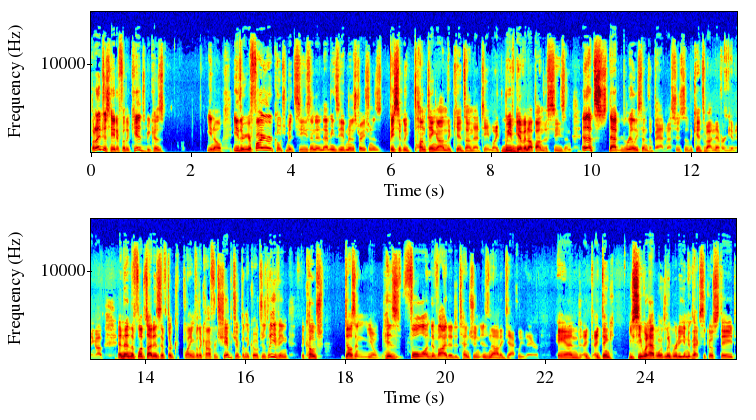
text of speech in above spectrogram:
But I just hate it for the kids because you know, either you fire a coach midseason and that means the administration is basically punting on the kids on that team. Like we've given up on this season. And that's that really sends a bad message to the kids about never giving up. And then the flip side is if they're playing for the conference championship and the coach is leaving, the coach doesn't, you know, his full undivided attention is not exactly there. And I, I think you see what happened with Liberty and New Mexico State.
